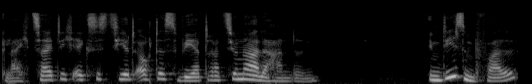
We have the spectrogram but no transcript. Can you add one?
Gleichzeitig existiert auch das wertrationale Handeln. In diesem Fall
